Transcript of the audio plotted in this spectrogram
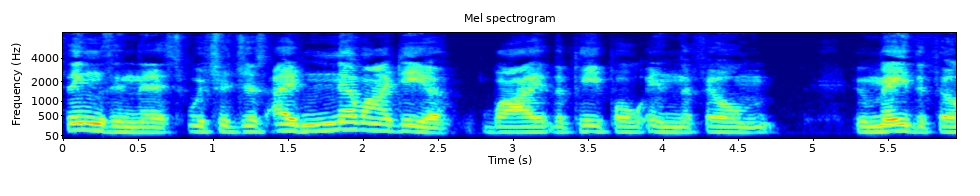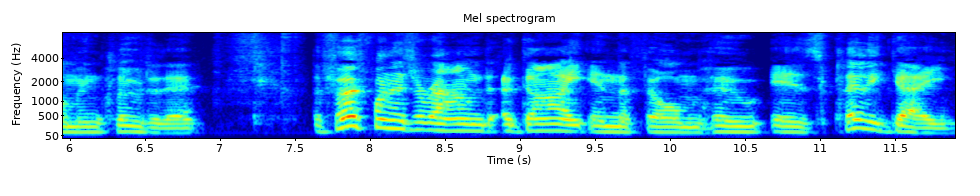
things in this which are just, I have no idea why the people in the film who made the film included it. The first one is around a guy in the film who is clearly gay.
